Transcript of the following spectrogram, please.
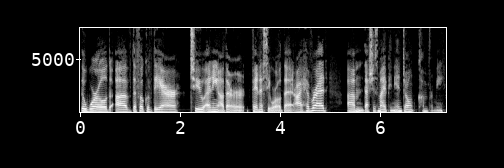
the world of the folk of the air to any other fantasy world that I have read. Um, that's just my opinion. Don't come for me.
